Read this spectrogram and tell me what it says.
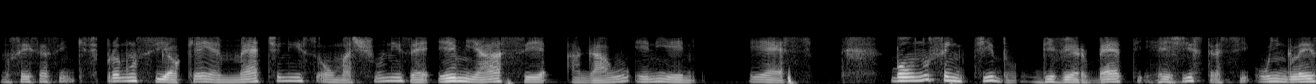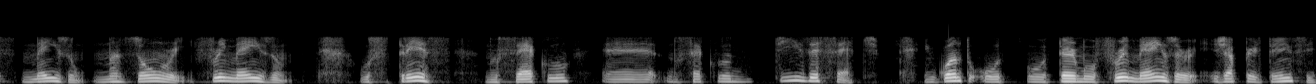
Não sei se é assim que se pronuncia, ok? É machunis ou machunis, é M-A-C-H-U-N-N-E-S. Bom, no sentido de verbete, registra-se o inglês Mason, Masonry, Freemason, os três no século, é, no século XVII, enquanto o, o termo Freemason já pertence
